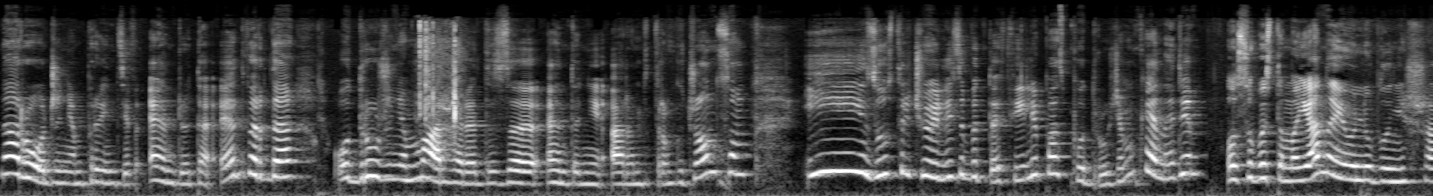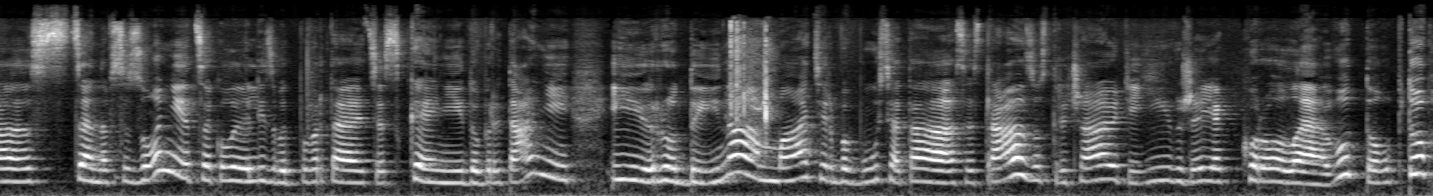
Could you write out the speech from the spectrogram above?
народженням принців Ендрю та Едварда, одруженням Маргарет з Ентоні Армстронг Джонсом і зустрічю Елізабет та Філіпа з подружжям Кеннеді. Особисто моя найулюбленіша сцена в сезоні це коли Елізабет повертається з Кенії до Британії, і родина, матір, бабуся та сестра зустрічають її вже як королеву, тобто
